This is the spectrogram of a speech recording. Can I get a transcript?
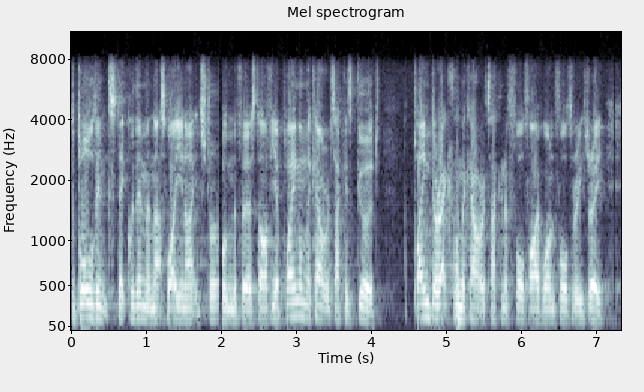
the ball didn't stick with him, and that's why United struggled in the first half. Yeah, playing on the counter attack is good. Playing directly on the counter attack in a 4-5-1, 4-3-3,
